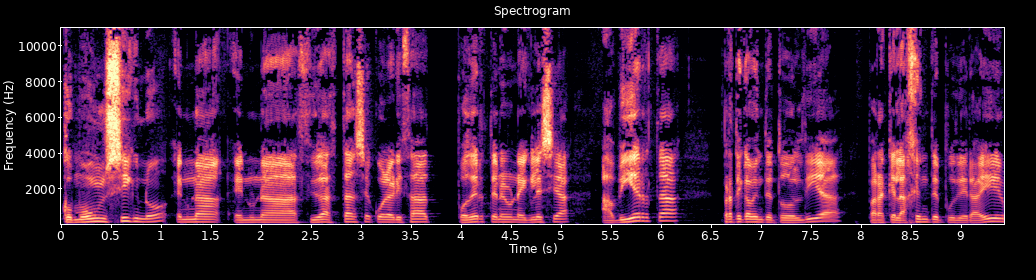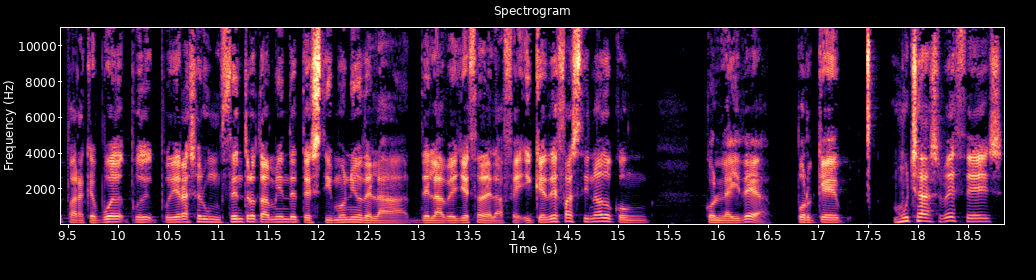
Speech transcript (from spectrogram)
como un signo en una, en una ciudad tan secularizada poder tener una iglesia abierta prácticamente todo el día para que la gente pudiera ir, para que pu- pu- pudiera ser un centro también de testimonio de la, de la belleza de la fe. Y quedé fascinado con, con la idea, porque muchas veces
